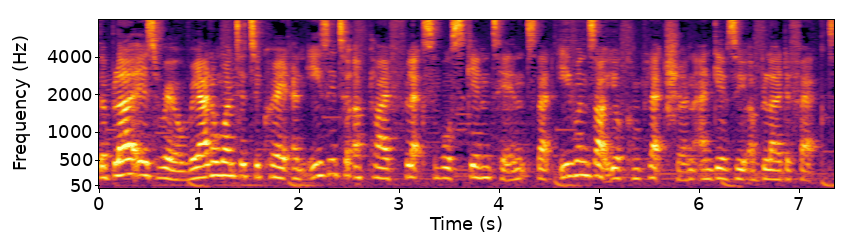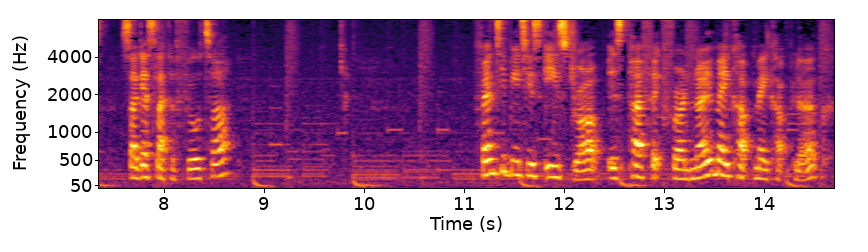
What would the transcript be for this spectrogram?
the blur is real. Rihanna wanted to create an easy to apply flexible skin tint that evens out your complexion and gives you a blurred effect. So I guess like a filter. Fenty Beauty's Eaze Drop is perfect for a no makeup makeup look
